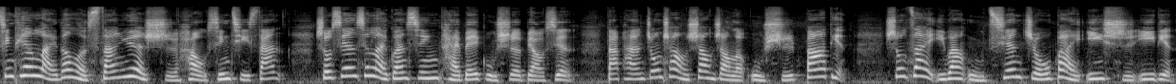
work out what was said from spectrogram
今天来到了三月十号星期三，首先先来关心台北股市的表现，大盘中场上涨了五十八点，收在一万五千九百一十一点，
